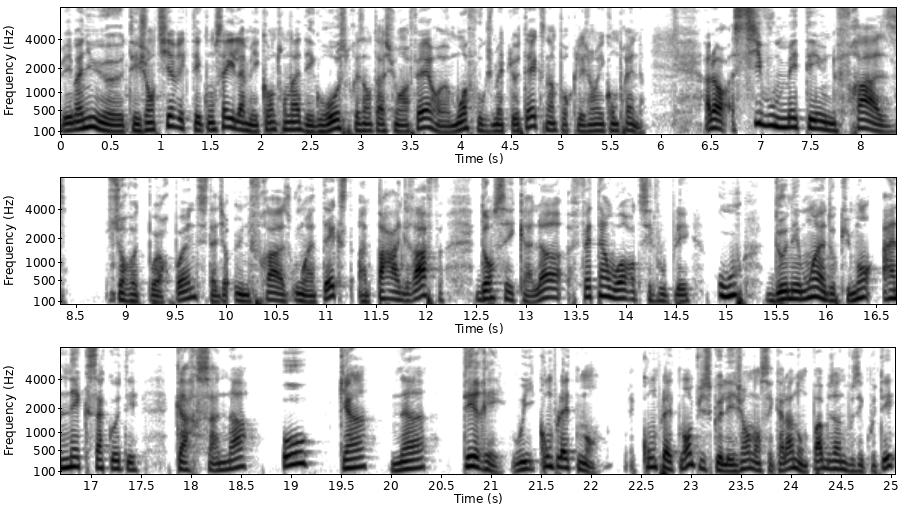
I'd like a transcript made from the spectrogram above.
mais Manu, euh, t'es gentil avec tes conseils là, mais quand on a des grosses présentations à faire, euh, moi, faut que je mette le texte hein, pour que les gens y comprennent. Alors si vous mettez une phrase sur votre PowerPoint, c'est-à-dire une phrase ou un texte, un paragraphe, dans ces cas-là, faites un Word s'il vous plaît, ou donnez-moi un document annexe à côté, car ça n'a aucun intérêt oui, complètement. Complètement, puisque les gens dans ces cas-là n'ont pas besoin de vous écouter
